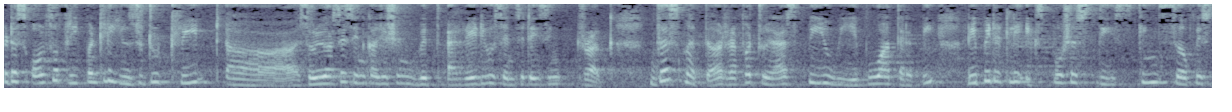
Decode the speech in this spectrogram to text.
It is also frequently used to treat psoriasis in conjunction with a radiosensitizing drug. This method referred to as PUVA, PUA therapy, repeatedly exposes the skin surface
